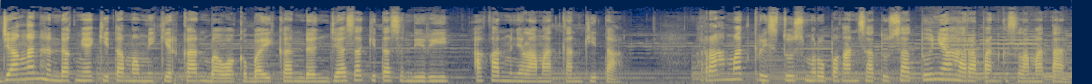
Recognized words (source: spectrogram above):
Jangan hendaknya kita memikirkan bahwa kebaikan dan jasa kita sendiri akan menyelamatkan kita rahmat Kristus merupakan satu-satunya harapan keselamatan.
